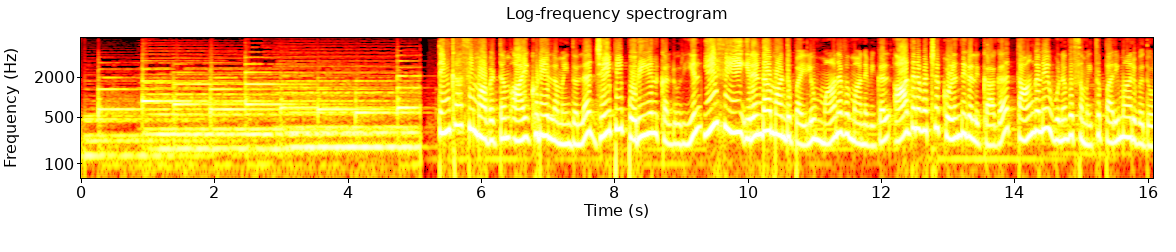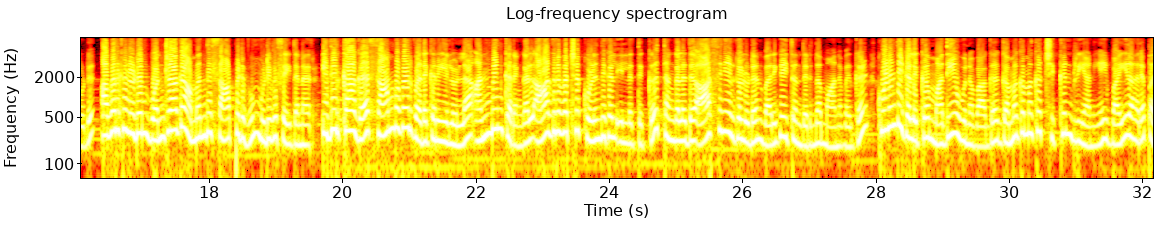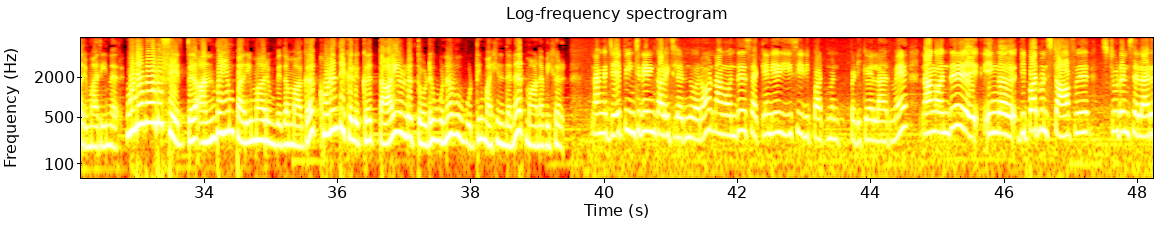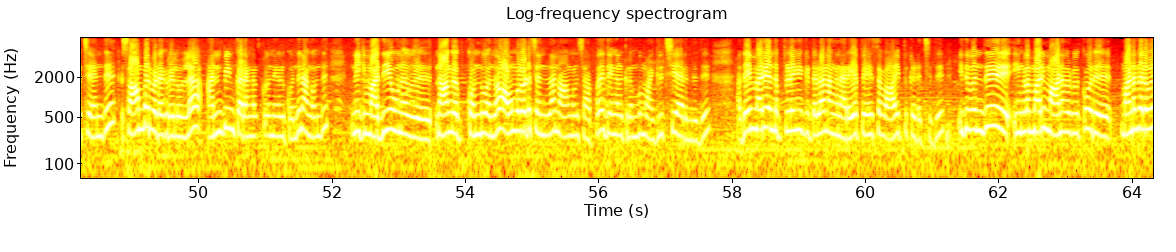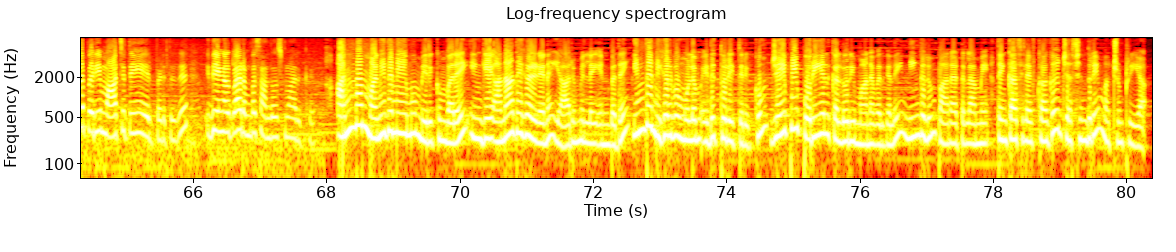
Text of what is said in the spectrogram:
தென்காசி மாவட்டம் ஆய்க்குடியில் அமைந்துள்ள ஜே பி பொறியியல் கல்லூரியில் இசிஇ இரண்டாம் ஆண்டு பயிலும் மாணவ மாணவிகள் ஆதரவற்ற குழந்தைகளுக்காக தாங்களே உணவு சமைத்து பரிமாறுவதோடு அவர்களுடன் ஒன்றாக அமர்ந்து சாப்பிடவும் முடிவு செய்தனர். இதற்காக சாம்பவர் வடகரையில் உள்ள அன்பின் கரங்கள் ஆதரவற்ற குழந்தைகள் இல்லத்துக்கு தங்களது ஆசிரியர்களுடன் வருகை தந்திருந்த மாணவர்கள் குழந்தைகளுக்கு மதிய உணவாக கமகமக சிக்கன் பிரியாணியை வயிறார பரிமாறினர். உணவோடு சேர்த்து அன்பையும் பரிமாறும் விதமாக குழந்தைகளுக்கு தாயுள்ளத்தோடு உணவு ஊட்டி மகிழ்ந்தனர் மாணவிகள். நாங்கள் ஜேபி இன்ஜினியரிங் காலேஜில் இருந்து வரோம். நாங்கள் வந்து செகண்ட் இயர் இசி டிபார்ட்மெண்ட் படிக்கும் எல்லாருமே. நாங்கள் வந்து எங்கள் டிபார்ட்மெண்ட் ஸ்டாஃபு ஸ்டூடெண்ட்ஸ் எல்லாரும் சேர்ந்து சாம்பார் வடகரில் உள்ள அன்பின் கரங்கள் குழந்தைங்களுக்கு வந்து நாங்கள் வந்து இன்னைக்கு மதிய உணவு நாங்கள் கொண்டு வந்தோம். அவங்களோட சேர்ந்து தான் நாங்களும் சாப்பிட்டோம். இது எங்களுக்கு ரொம்ப மகிழ்ச்சியாக இருந்தது. அதே மாதிரி அந்த பிள்ளைங்க கிட்டலாம் நாங்கள் நிறைய பேச வாய்ப்பு கிடைச்சிது. இது வந்து எங்களை மாதிரி மாணவர்களுக்கு ஒரு மனதளவில் பெரிய மாற்றத்தையும் ஏற்படுத்துது. இது எங்களுக்குலாம் ரொம்ப சந்தோஷமாக இருக்குது அன்பும் மனிதநேயமும் இருக்கும். வரை இங்கே அனாதைகள் என யாருமில்லை என்பதை இந்த நிகழ்வு மூலம் எடுத்துரைத்திருக்கும் ஜேபி பொறியியல் கல்லூரி மாணவர்களை நீங்களும் பாராட்டலாமே. தென்காசி லைஃப்காக ஜசிந்துரி மற்றும் பிரியா.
